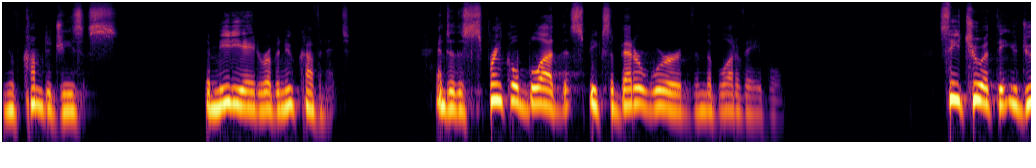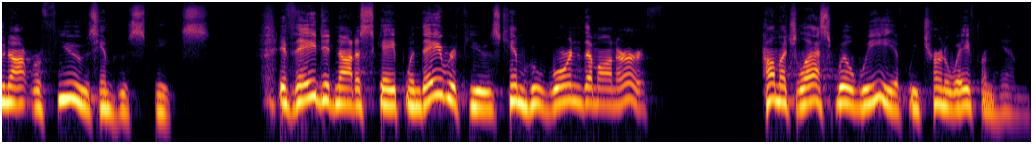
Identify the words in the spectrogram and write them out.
You have come to Jesus, the mediator of a new covenant, and to the sprinkled blood that speaks a better word than the blood of Abel. See to it that you do not refuse him who speaks. If they did not escape when they refused him who warned them on earth, how much less will we if we turn away from him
